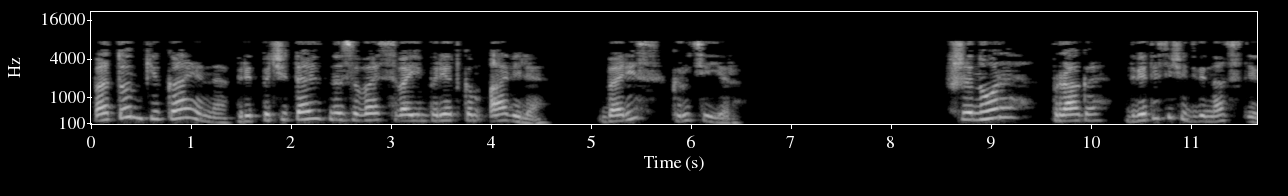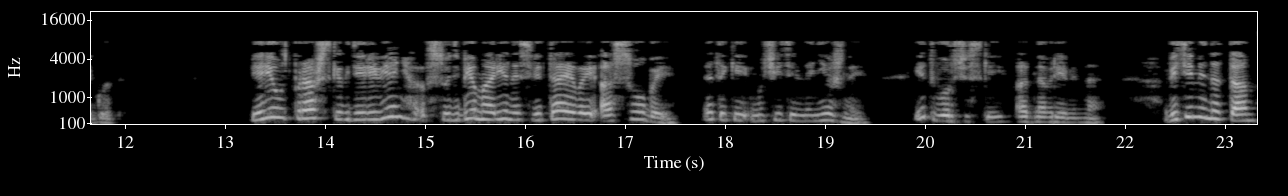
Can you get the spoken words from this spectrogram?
Потомки Каина предпочитают называть своим предком Авеля. Борис Крутиер Шинора, Прага, 2012 год. Период пражских деревень в судьбе Марины Светаевой особый, этакий мучительно нежный и творческий одновременно. Ведь именно там,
